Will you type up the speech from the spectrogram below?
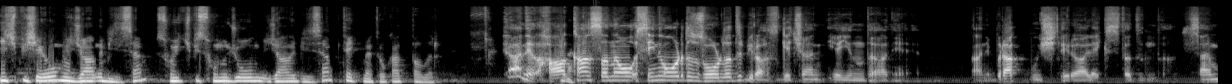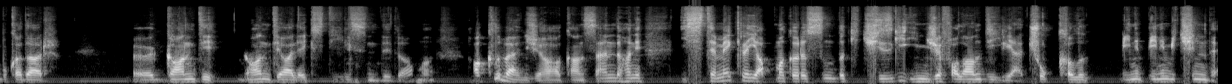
hiçbir şey olmayacağını bilsem, hiçbir sonucu olmayacağını bilsem tekme tokat dalarım. Yani Hakan sana seni orada zorladı biraz geçen yayında hani hani bırak bu işleri Alex tadında. Sen bu kadar e, Gandhi Gandhi Alex değilsin dedi ama haklı bence Hakan. Sen de hani istemekle yapmak arasındaki çizgi ince falan değil yani çok kalın. Benim benim için de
